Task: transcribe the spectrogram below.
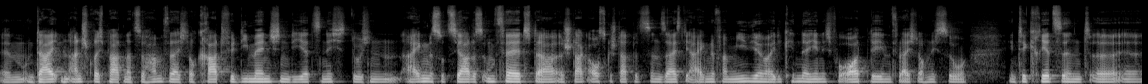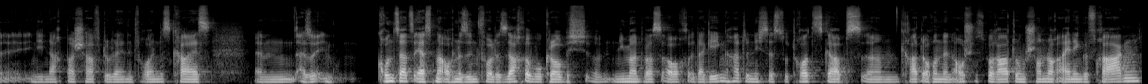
Ähm, und da einen Ansprechpartner zu haben, vielleicht auch gerade für die Menschen, die jetzt nicht durch ein eigenes soziales Umfeld da stark ausgestattet sind, sei es die eigene Familie, weil die Kinder hier nicht vor Ort leben, vielleicht auch nicht so integriert sind äh, in die Nachbarschaft oder in den Freundeskreis. Ähm, also in, Grundsatz erstmal auch eine sinnvolle Sache, wo, glaube ich, niemand was auch dagegen hatte. Nichtsdestotrotz gab es ähm, gerade auch in den Ausschussberatungen schon noch einige Fragen,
